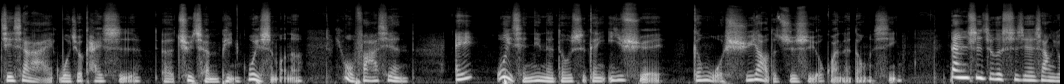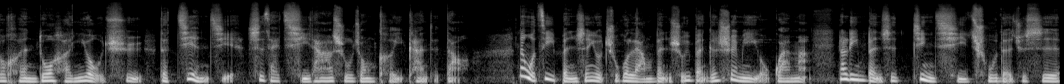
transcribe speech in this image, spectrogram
接下来我就开始呃去成品，为什么呢？因为我发现，诶，我以前念的都是跟医学跟我需要的知识有关的东西，但是这个世界上有很多很有趣的见解是在其他书中可以看得到。那我自己本身有出过两本书，一本跟睡眠有关嘛，那另一本是近期出的，就是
